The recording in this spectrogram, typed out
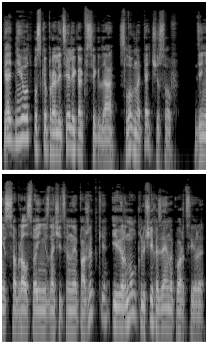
Пять дней отпуска пролетели как всегда, словно пять часов. Денис собрал свои незначительные пожитки и вернул ключи хозяину квартиры.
